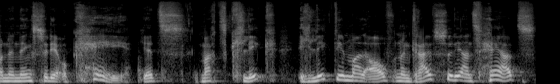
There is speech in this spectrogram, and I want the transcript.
und dann denkst du dir, okay, jetzt macht's Klick, ich leg den mal auf und dann greifst du dir ans Herz,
